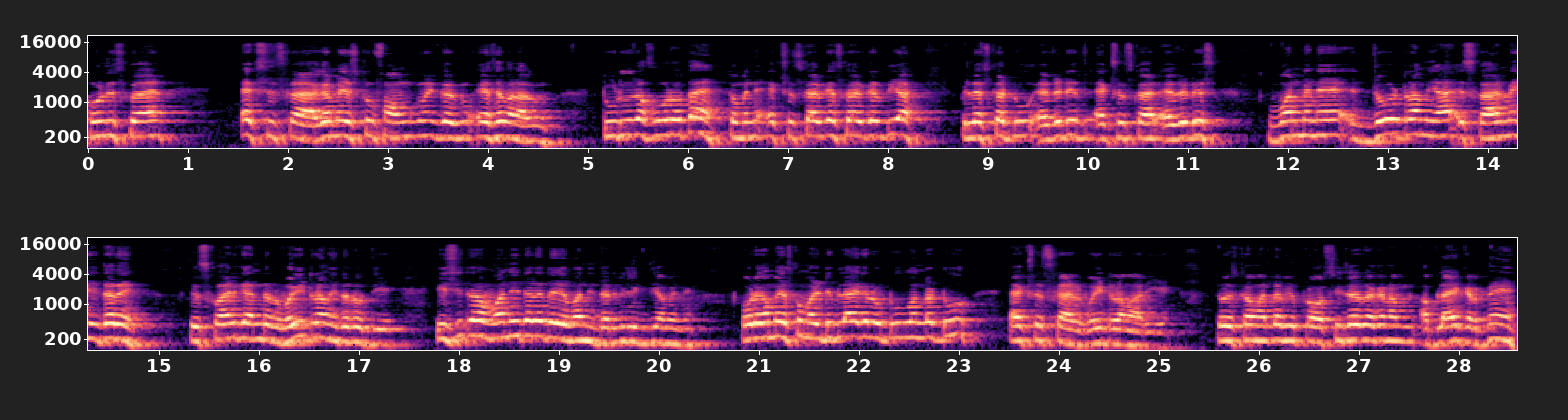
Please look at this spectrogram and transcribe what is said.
होल स्क्वायर एक्स स्क्वायर अगर मैं इसको फॉर्म में कर दूँ, ऐसे बना लूँ टू टू का फोर होता है तो मैंने एक्स स्क्वायर का स्क्वायर कर दिया। प्लस का two as it is X square as it is one मैंने जो ट्रम यहाँ स्क्वायर में इधर है स्क्वायर के अंदर वही ट्रम इधर होती है। इसी तरह वन इधर है तो ये वन इधर भी लिख दिया मैंने। और अगर मैं इसको मल्टीप्लाई करूँ two one two X square वही टर्म आ रही है। तो इसका मतलब ये प्रोसीजर अगर हम अप्लाई करते हैं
